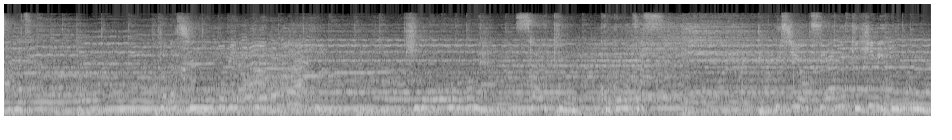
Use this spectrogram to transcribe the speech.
正ず悲しみの扉を目の前に希望を求め再起を志す。武士を貫き日々挑む。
